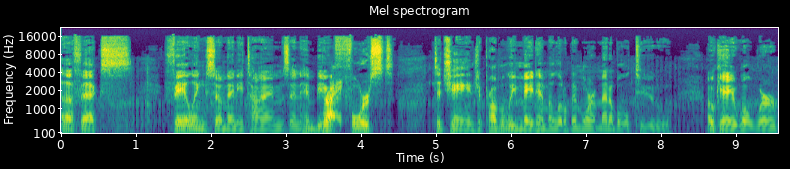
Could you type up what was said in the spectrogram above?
effects failing so many times and him being Right. forced to change, it probably made him a little bit more amenable to, okay, well, we're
